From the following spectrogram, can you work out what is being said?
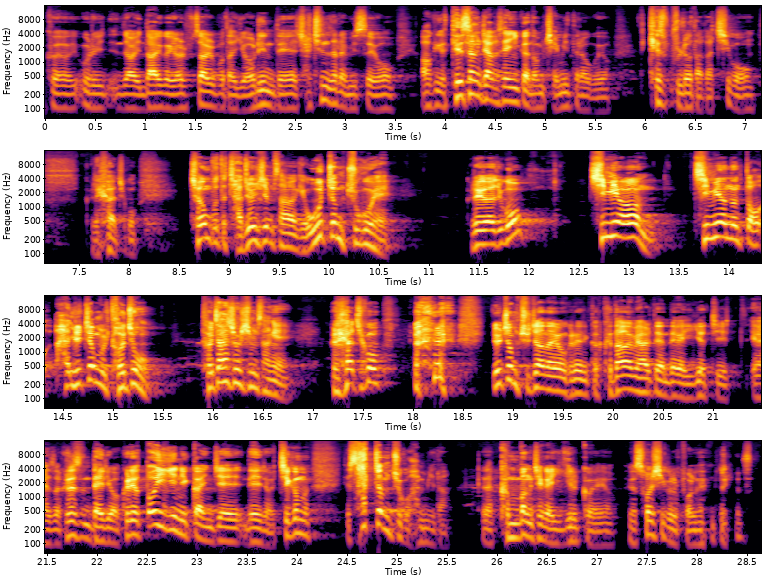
그, 우리 나이, 나이가 10살보다 열인데 잘 치는 사람이 있어요. 아, 그러니까 대상자가 세니까 너무 재밌더라고요. 계속 불러다가 치고. 그래가지고 처음부터 자존심 상하게 5점 주고 해. 그래가지고 지면, 지면은 또 1점을 더 줘. 더 자존심 상해. 그래가지고 1점 주잖아요. 그러니까 그 다음에 할 때는 내가 이겼지 해서 그래서 내려. 그래서 또 이기니까 이제 내려. 지금은 4점 주고 합니다. 금방 제가 이길 거예요. 소식을 보내드렸어요.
